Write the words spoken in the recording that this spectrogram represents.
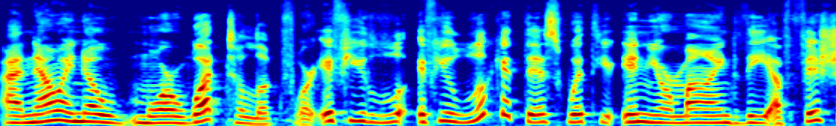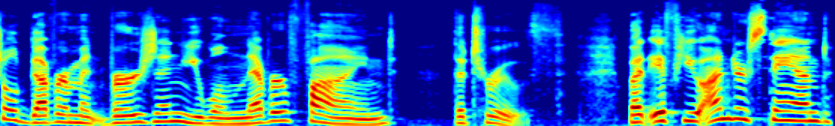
Uh, now I know more what to look for. If you lo- if you look at this with your, in your mind, the official government version, you will never find the truth. But if you understand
